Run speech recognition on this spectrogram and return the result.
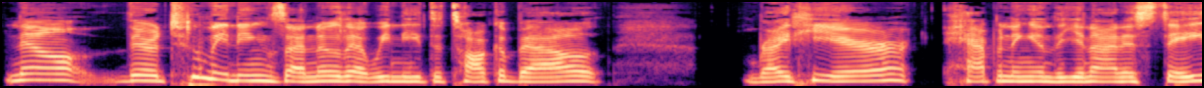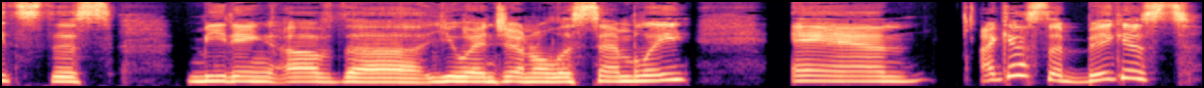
Now, there are two meetings I know that we need to talk about right here happening in the United States, this meeting of the UN General Assembly. And I guess the biggest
